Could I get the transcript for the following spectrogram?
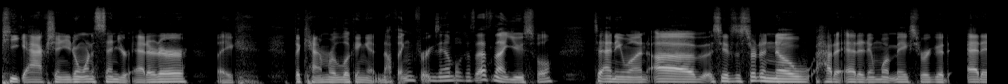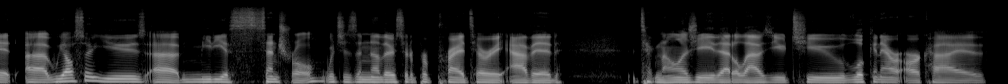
peak action. You don't want to send your editor like the camera looking at nothing, for example, because that's not useful to anyone. Uh, so you have to sort of know how to edit and what makes for a good edit. Uh, we also use uh, Media Central, which is another sort of proprietary Avid technology that allows you to look in our archive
